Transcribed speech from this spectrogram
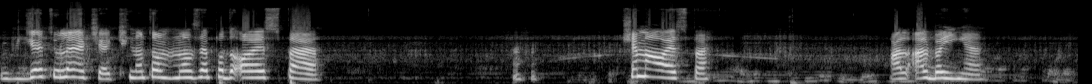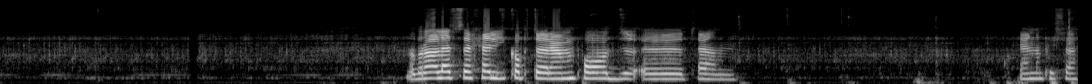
Gdzie tu lecieć? No to może pod OSP. Siema OSP. Al, albo i nie. Dobra, lecę helikopterem pod y, ten. Ja napiszę.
